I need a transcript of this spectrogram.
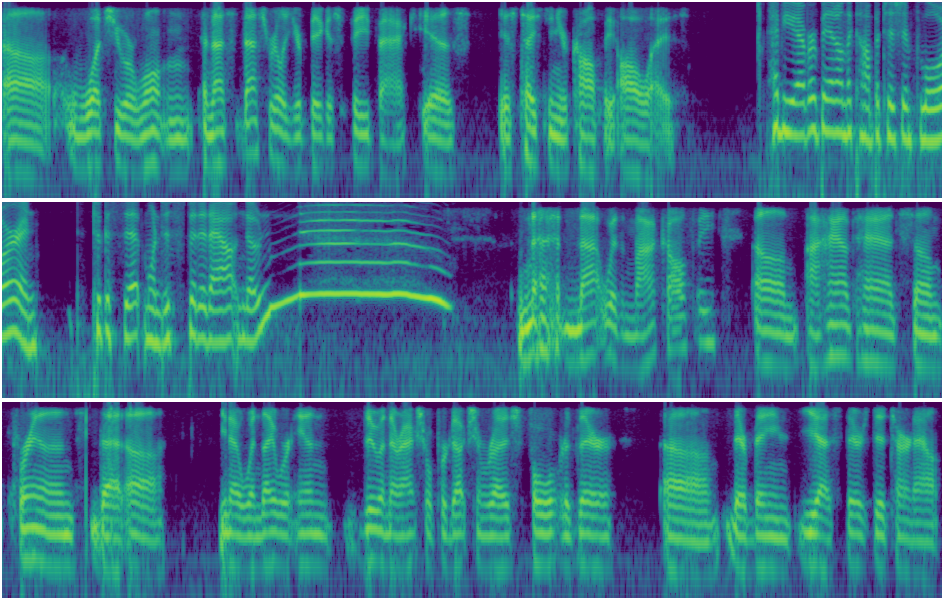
uh, what you are wanting, and that's that's really your biggest feedback is is tasting your coffee always. Have you ever been on the competition floor and took a sip and wanted to spit it out and go, no? Not, not with my coffee. Um, I have had some friends that, uh, you know, when they were in doing their actual production roast for their uh, their bean, yes, theirs did turn out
